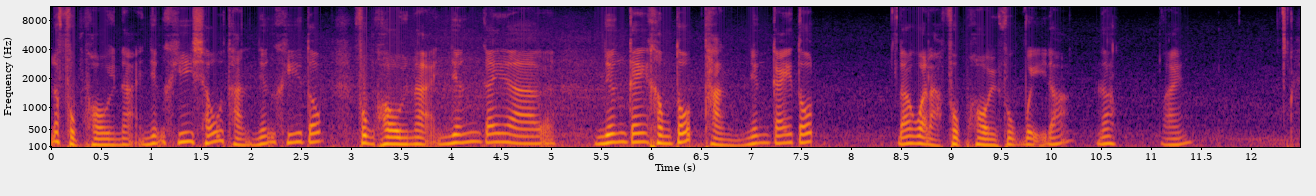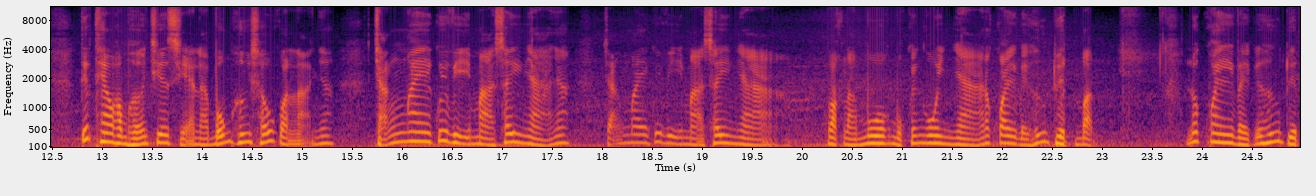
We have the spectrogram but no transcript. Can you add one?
nó phục hồi lại những khí xấu thành những khí tốt phục hồi lại những cái uh, những cái không tốt thành những cái tốt. Đó gọi là phục hồi phục vị đó đó đấy. Tiếp theo hồng hướng chia sẻ là bốn hướng xấu còn lại nhé chẳng may quý vị mà xây nhà nhá, chẳng may quý vị mà xây nhà hoặc là mua một cái ngôi nhà nó quay về hướng tuyệt mệnh. Nó quay về cái hướng tuyệt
